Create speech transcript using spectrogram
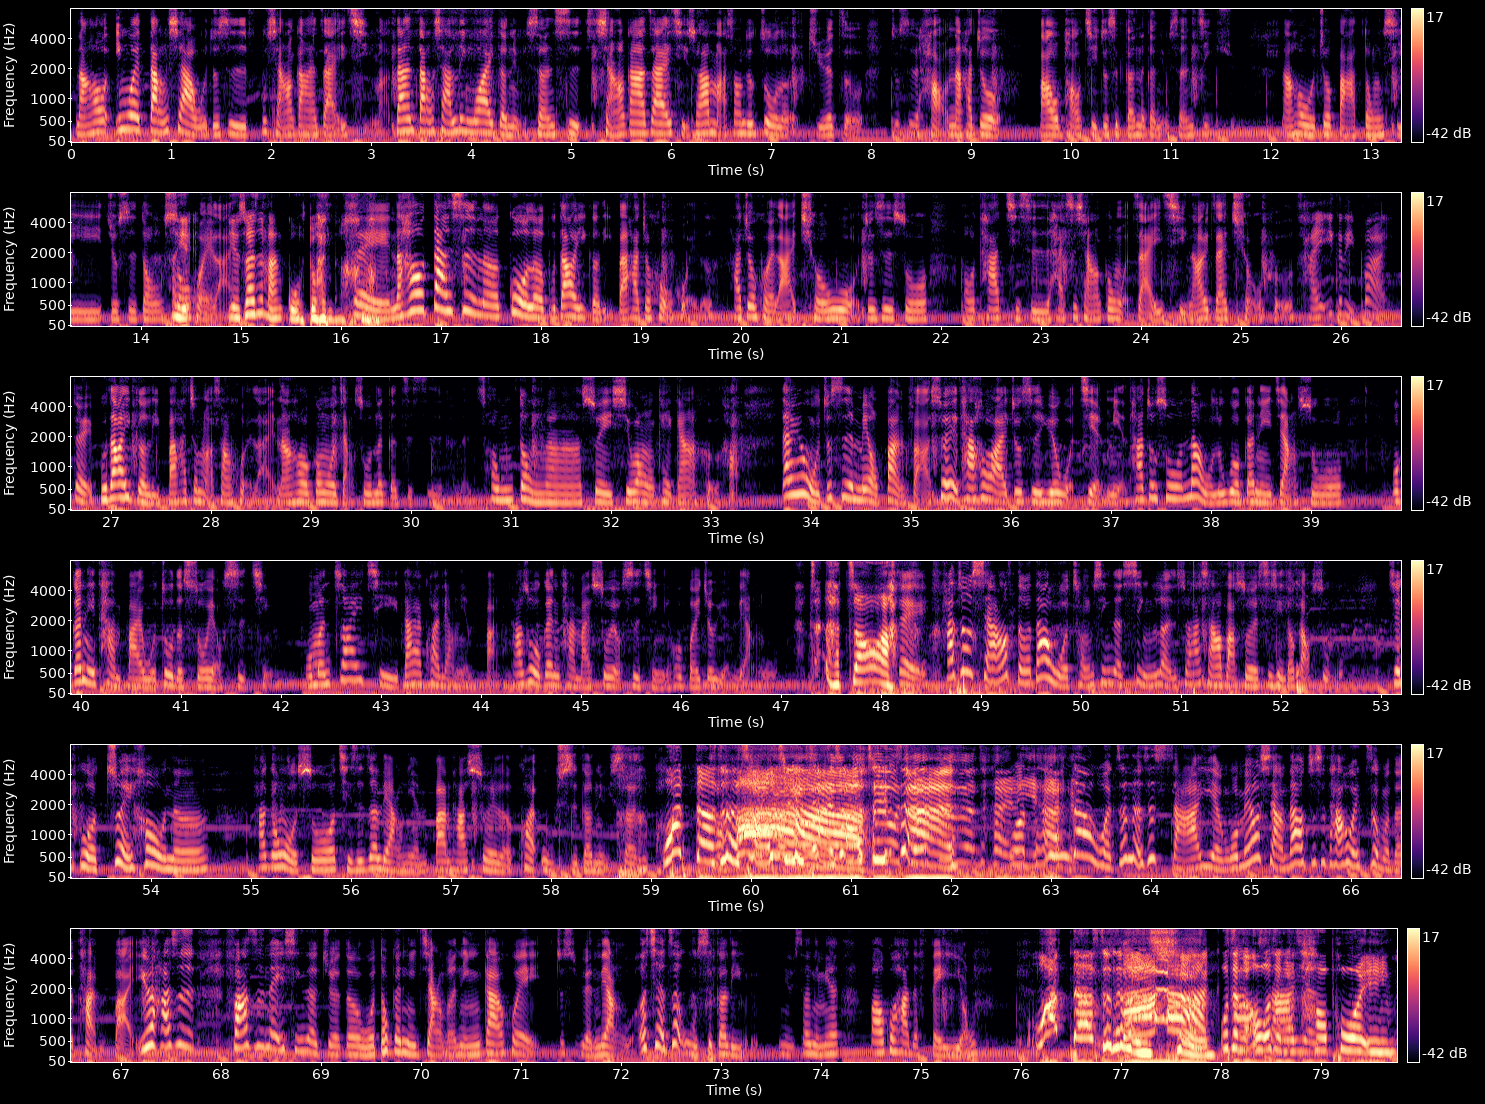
然后因为当下我就是不想要跟他在一起嘛，但是当下另外一个女生是想要跟他在一起，所以他马上就做了抉择，就是好，那他就把我抛弃，就是跟那个女生继续。然后我就把东西就是都收回来，也算是蛮果断的。对，然后但是呢，过了不到一个礼拜，他就后悔了，他就回来求我，就是说，哦，他其实还是想要跟我在一起，然后一直在求和。才一个礼拜？对，不到一个礼拜，他就马上回来，然后跟我讲说，那个只是可能冲动啊，所以希望我可以跟他和好。但因为我就是没有办法，所以他后来就是约我见面，他就说，那我如果跟你讲说，我跟你坦白我做的所有事情。我们在一起大概快两年半，他说我跟你坦白所有事情，你会不会就原谅我？这哪招啊？对，他就想要得到我重新的信任，所以他想要把所有事情都告诉我。结果最后呢？他跟我说，其实这两年半他睡了快五十个女生，我的真的超精彩，超精彩，真的太厉害！我听到我真的是傻眼，我没有想到就是他会这么的坦白，因为他是发自内心的觉得我都跟你讲了，你应该会就是原谅我，而且这五十个里女生里面包括他的菲佣。我的真的很扯，我整个我整个超破音，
